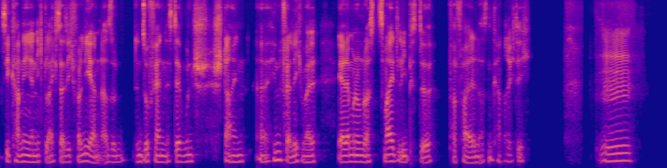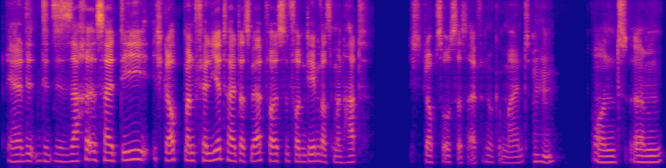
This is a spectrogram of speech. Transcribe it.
sie kann ihn ja nicht gleichzeitig verlieren. Also, insofern ist der Wunschstein, äh, hinfällig, weil er immer nur das Zweitliebste verfallen lassen kann, richtig? Hm, ja, d d die Sache ist halt die, ich glaube, man verliert halt das Wertvollste von dem, was man hat. Ich glaube, so ist das einfach nur gemeint. Mhm. Und, ähm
